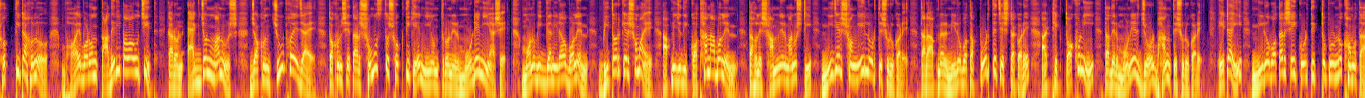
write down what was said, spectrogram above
সত্যিটা হলো, ভয় বরং তাদেরই পাওয়া উচিত, কারণ একজন মানুষ যখন চুপ হয়ে যায়, তখন সে তার সমস্ত শক্তিকে নিয়ন্ত্রণের মোডে নিয়ে আসে। মনোবিজ্ঞানীরাও বলেন বিতর্কের সময়ে আপনি যদি কথা না বলেন, তাহলে সামনের মানুষটি নিজের সঙ্গেই লড়তে শুরু করে। তারা আপনার নীরবতা পড়তে চেষ্টা করে আর ঠিক তখনই তাদের মনের জোর ভাঙতে শুরু করে। এটাই নীরবতার সেই কর্তৃত্বপূর্ণ ক্ষমতা।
